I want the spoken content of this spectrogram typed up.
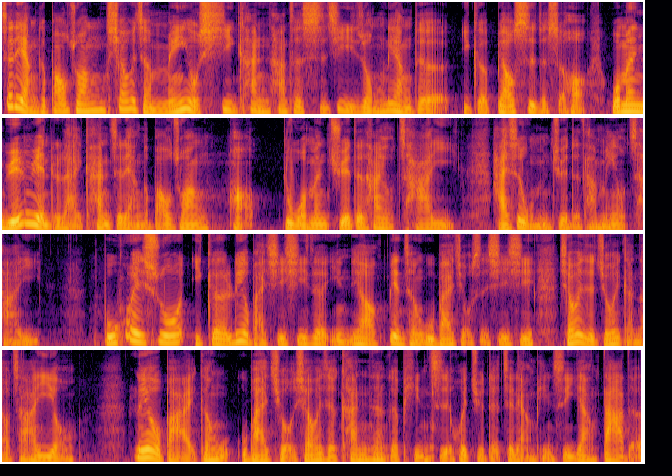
这两个包装，消费者没有细看它的实际容量的一个标示的时候，我们远远的来看这两个包装，好，我们觉得它有差异，还是我们觉得它没有差异？不会说一个六百 CC 的饮料变成五百九十 CC，消费者就会感到差异哦。六百跟五百九，消费者看那个瓶子会觉得这两瓶是一样大的；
